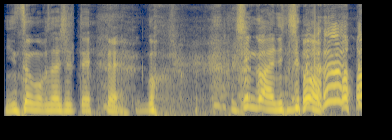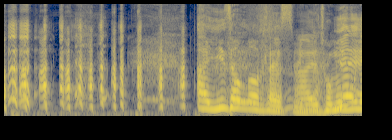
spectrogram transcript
인성 검사 하실 때 네. 이거 하신 거 아니죠? 아 인성 검사였습니다. 아, 전문 얘 분야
